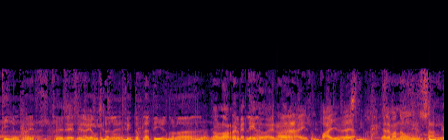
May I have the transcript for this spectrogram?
Platillo otra vez. Sí, sí, sí, Me había sí, gustado el efecto platillo y no lo ha... No lo ha repetido, eh, no, Ah, ahí es un fallo. eh. lástima. Ya le mandamos un mensaje.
